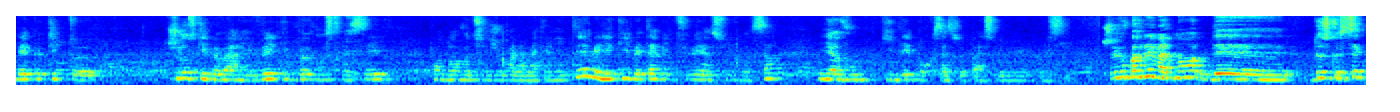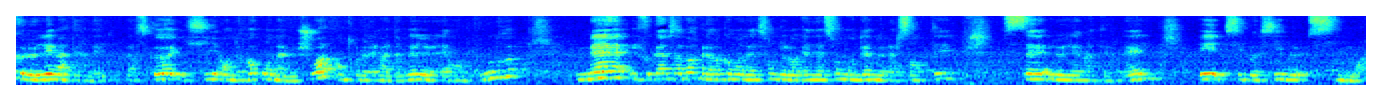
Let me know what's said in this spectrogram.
les petites euh, choses qui peuvent arriver, qui peuvent vous stresser pendant votre séjour à la maternité, mais l'équipe est habituée à suivre ça et à vous guider pour que ça se passe le mieux possible. Je vais vous parler maintenant de ce que c'est que le lait maternel. Parce que ici en Europe, on a le choix entre le lait maternel et le lait en poudre. Mais il faut quand même savoir que la recommandation de l'Organisation mondiale de la santé, c'est le lait maternel et si possible 6 mois,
